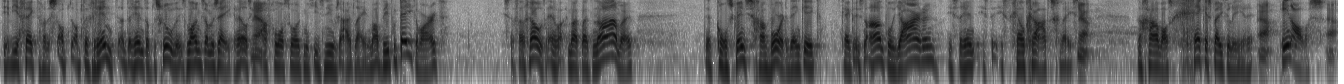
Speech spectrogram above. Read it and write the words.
die, die effecten van de, op, de- op de, rente, de rente op de schulden is langzaam maar zeker. Hè. Als iets Ja. afgelost wordt, moet je iets nieuws uitlenen. Maar op de hypothekenmarkt is dat veel groter. En wat met name de consequenties gaan worden, denk ik... Kijk, er is een aantal jaren is, de rente, is, de, is het geld gratis geweest. Ja, Dan gaan we als gekken speculeren. Ja. In alles. ja.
